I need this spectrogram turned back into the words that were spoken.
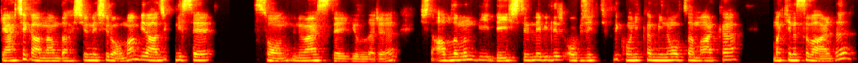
gerçek anlamda haşır neşir olmam birazcık lise son, üniversite yılları, işte ablamın bir değiştirilebilir objektifli Konica Minolta marka makinesi vardı.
